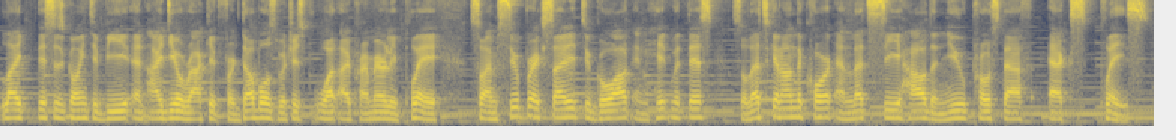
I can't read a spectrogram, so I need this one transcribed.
like this is going to be an ideal racket for doubles, which is what I primarily play. So I'm super excited to go out and hit with this. So let's get on the court and let's see how the new Pro Staff X plays.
